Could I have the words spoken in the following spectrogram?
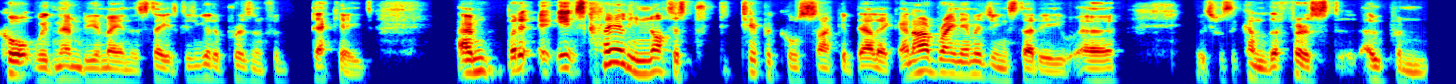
caught with an MDMA in the states because you go to prison for decades. Um, but it, it's clearly not a typical psychedelic. And our brain imaging study, uh, which was kind of the first open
